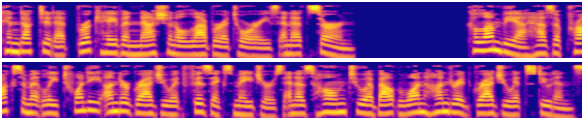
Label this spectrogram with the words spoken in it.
conducted at Brookhaven National Laboratories and at CERN. Columbia has approximately 20 undergraduate physics majors and is home to about 100 graduate students.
